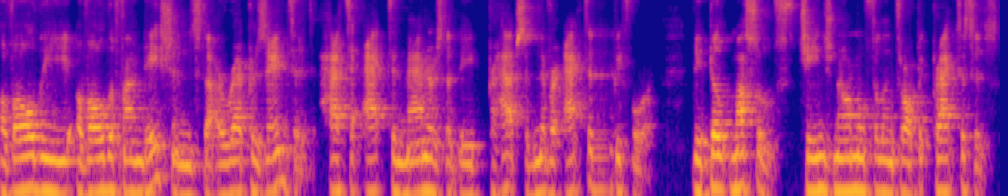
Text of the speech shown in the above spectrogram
of all the of all the foundations that are represented had to act in manners that they perhaps have never acted before. They built muscles, changed normal philanthropic practices,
